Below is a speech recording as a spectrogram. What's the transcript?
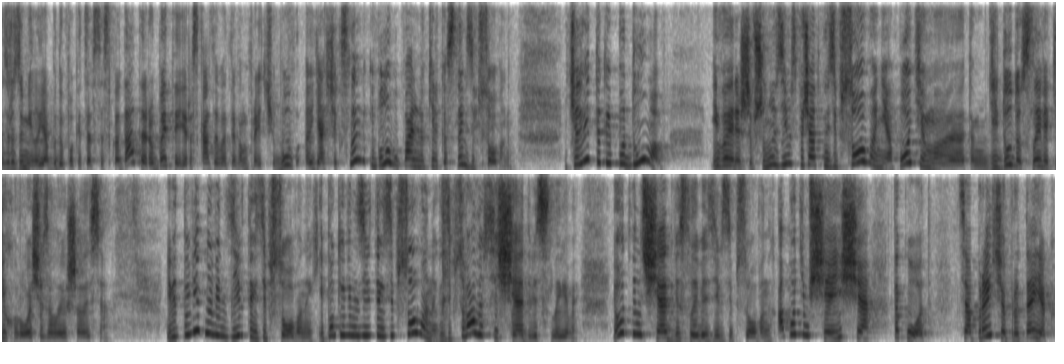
зрозуміли, я буду поки це все складати, робити і розказувати вам притчу. Був е, ящик слив, і було буквально кілька слив зіпсованих. І чоловік такий подумав і вирішив, що ну з'їм спочатку зіпсовані, а потім е, там дійду до слив, які хороші залишилися. І відповідно він з'їв тих зіпсованих. І поки він з'їв тих зіпсованих, зіпсувалося ще дві сливи. І от він ще дві сливи з'їв зіпсованих, а потім ще і ще. Так от, ця притча про те, як е,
